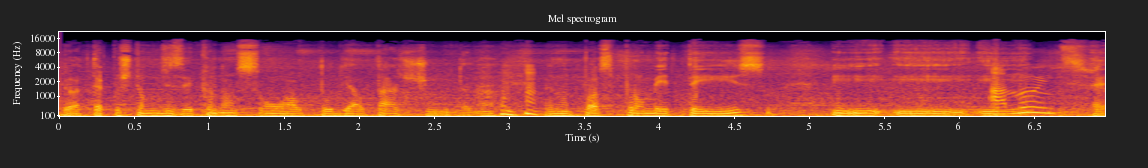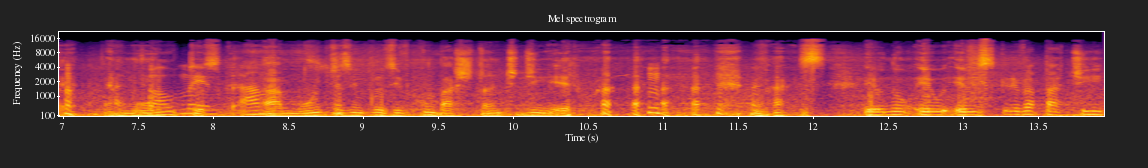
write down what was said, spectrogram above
Eu até costumo dizer que eu não sou um autor de alta ajuda, né? eu não posso prometer isso. E, e, e há muitos. É, é muitos há, há muitos, inclusive com bastante dinheiro. Mas eu, não, eu, eu escrevo a partir,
